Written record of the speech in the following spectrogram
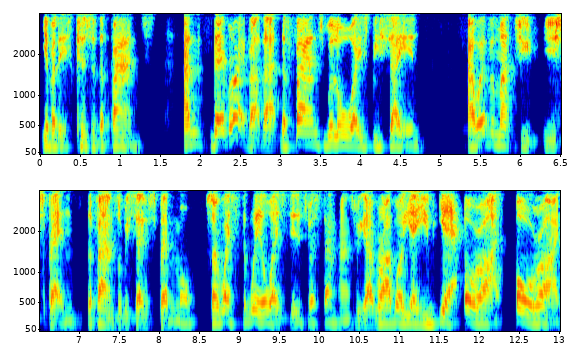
yeah, but it's because of the fans. And they're right about that. The fans will always be saying, however much you, you spend, the fans will be saying spend more. So West, we always do this, West Ham fans. We go, right, well, yeah, you, yeah, all right, all right.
